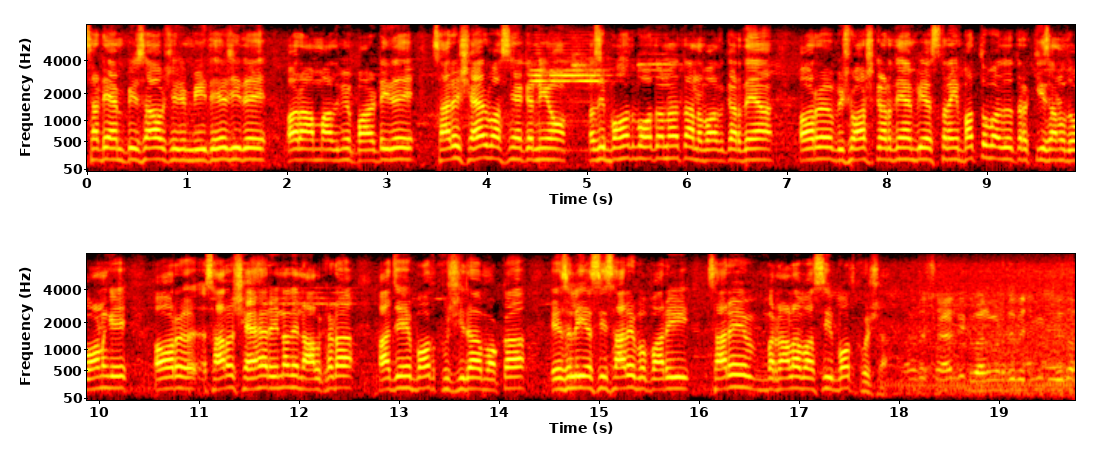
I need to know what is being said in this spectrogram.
ਸਾਡੇ ਐਮਪੀ ਸਾਹਿਬ, ਸ਼੍ਰੀ ਮੀਤ ਹੇਰ ਜੀ ਦੇ ਔਰ ਆਮ ਆਦਮੀ ਪਾਰਟੀ ਦੇ ਸਾਰੇ ਸ਼ਹਿਰ ਵਾਸੀਆਂ ਕੰਨਿਓ, ਅਸੀਂ ਬਹੁਤ ਬਹੁਤ ਉਹਨਾਂ ਦਾ ਧੰਨਵਾਦ ਕਰਦੇ ਹਾਂ। ਔਰ ਵਿਸ਼ਵਾਸ ਕਰਦੇ ਹਾਂ ਵੀ ਇਸ ਤਰ੍ਹਾਂ ਹੀ ਵੱਧ ਤੋਂ ਵੱਧ ਤਰੱਕੀ ਸਾਨੂੰ ਦਿਵਾਉਣਗੇ ਔਰ ਸਾਰਾ ਸ਼ਹਿਰ ਇਹਨਾਂ ਦੇ ਨਾਲ ਖੜਾ। ਅੱਜ ਇਹ ਬਹੁਤ ਖੁਸ਼ੀ ਦਾ ਮੌਕਾ। ਇਸ ਲਈ ਅਸੀਂ ਸਾਰੇ ਵਪਾਰੀ ਸਾਰੇ ਬਰਨਾਲਾ ਵਾਸੀ ਬਹੁਤ ਖੁਸ਼ ਉਹਦੇ ਸ਼ਹਿਰ ਦੀ ਡਿਵੈਲਪਮੈਂਟ ਦੇ ਵਿੱਚ ਵੀ ਇਹਦਾ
